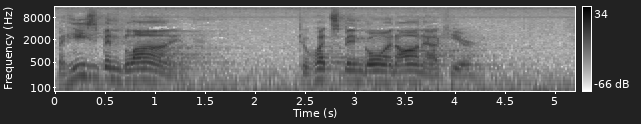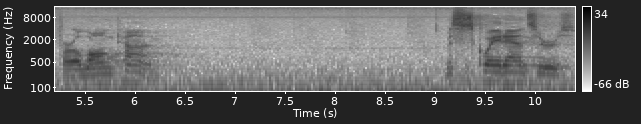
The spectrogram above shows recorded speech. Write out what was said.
But he's been blind to what's been going on out here for a long time. Mrs. Quaid answers,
